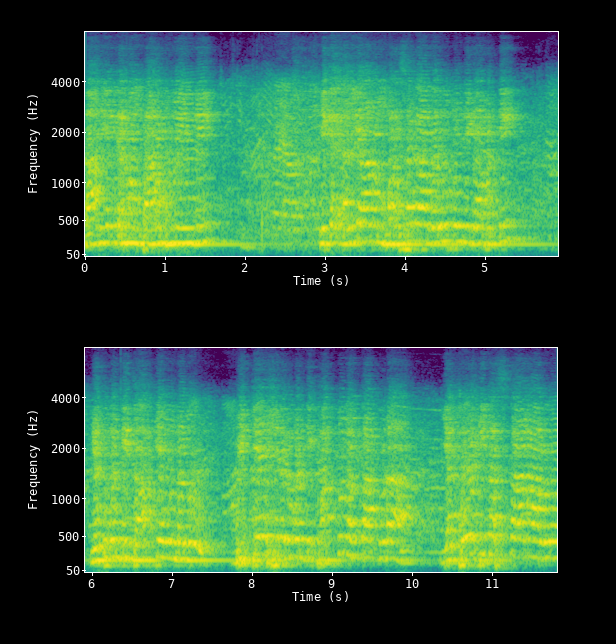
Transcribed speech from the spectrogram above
కార్యక్రమం ప్రారంభమైంది. ఇక కళ్యాణం వరుసగా జరుగుతుంది కాబట్టి ఎటువంటి జాప్యం ఉండదు. విచ్చేసినటువంటి భక్తులంతా కూడా యథోచిత స్థానాల్లో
